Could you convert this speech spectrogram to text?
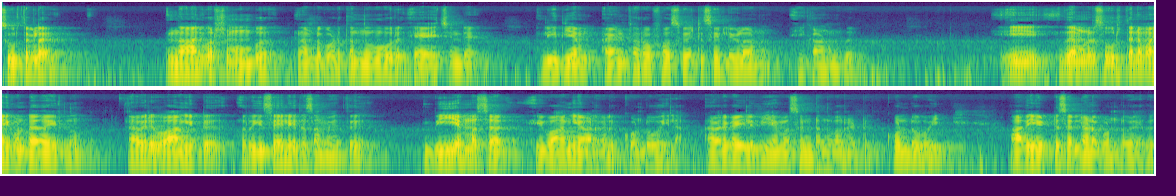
സുഹൃത്തുക്കളെ നാല് വർഷം മുമ്പ് നമ്മൾ കൊടുത്ത നൂറ് എ എച്ചിന്റെ ലിഥിയം അയൺ ഫെറോഫോസ്ഫേറ്റ് സെല്ലുകളാണ് ഈ കാണുന്നത്. ഈ ഇത് നമ്മളൊരു സുഹൃത്തിന്റെ വാങ്ങിക്കൊണ്ടതായിരുന്നു അവർ വാങ്ങിയിട്ട് റീസെയിൽ ചെയ്ത സമയത്ത് ബി എം എസ് ഈ വാങ്ങിയ ആളുകൾ കൊണ്ടുപോയില്ല. അവരുടെ കയ്യിൽ ബി എം എസ് ഉണ്ടെന്ന് പറഞ്ഞിട്ട് കൊണ്ടുപോയി. ആദ്യം എട്ട് സെല്ലാണ് കൊണ്ടുപോയത്.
